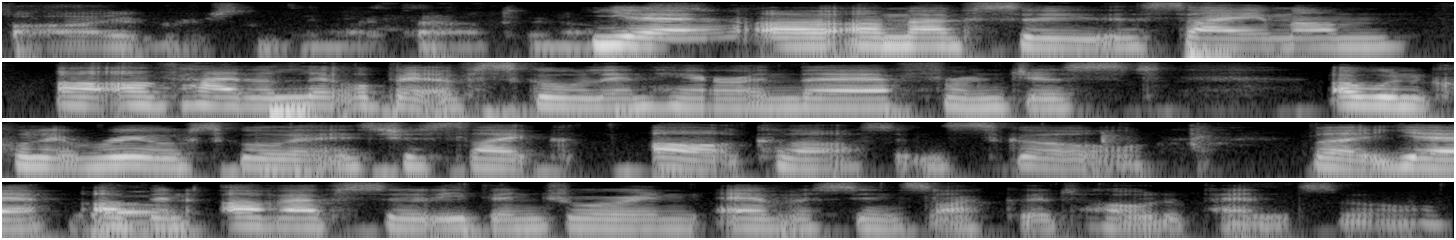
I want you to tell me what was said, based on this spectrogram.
five or something like that. You know? Yeah, I, I'm absolutely the same. I'm, I- I've had a little bit of schooling here and there from just, I wouldn't call it real schooling. It's just like art class in school. But yeah, I've been, I've absolutely been drawing ever since I could hold a pencil.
